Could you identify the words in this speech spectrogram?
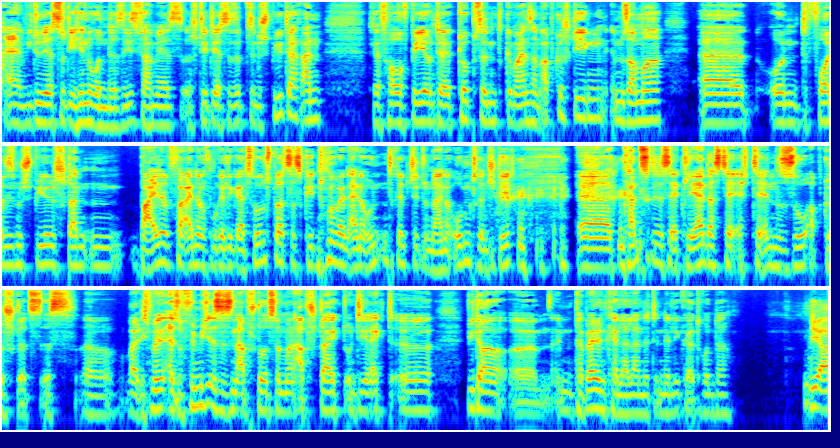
äh, wie du jetzt so die Hinrunde siehst. Wir haben jetzt, steht jetzt der 17. Spieltag an. Der VfB und der Club sind gemeinsam abgestiegen im Sommer. Äh, und vor diesem Spiel standen beide Vereine auf dem Relegationsplatz. Das geht nur, wenn einer unten drin steht und einer oben drin steht. äh, kannst du dir das erklären, dass der FCN so abgestürzt ist? Äh, weil ich meine, also für mich ist es ein Absturz, wenn man absteigt und direkt äh, wieder äh, im Tabellenkeller landet in der Liga drunter. Ja,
